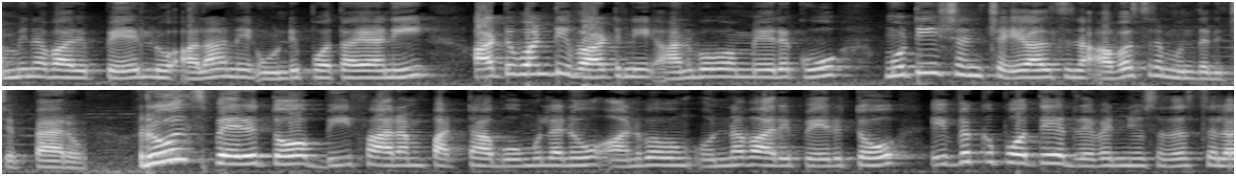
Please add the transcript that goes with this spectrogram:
అమ్మిన వారి పేర్లు అలానే ఉండిపోతాయని అటువంటి వాటిని అనుభవం మేరకు ముటీషన్ చేయాల్సిన అవసరం ఉందని చెప్పారు. రూల్స్ పేరుతో బీ ఫారం పట్టా భూములను అనుభవం ఉన్నవారి పేరుతో ఇవ్వకపోతే రెవెన్యూ సదస్సుల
